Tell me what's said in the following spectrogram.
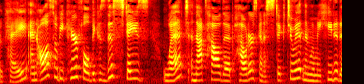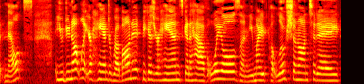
Okay, and also be careful because this stays wet and that's how the powder is going to stick to it and then when we heat it it melts you do not want your hand to rub on it because your hand's going to have oils and you might have put lotion on today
